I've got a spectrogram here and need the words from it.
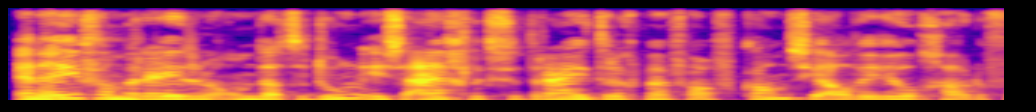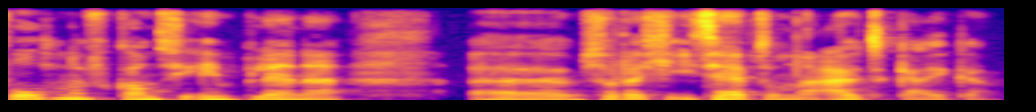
en een van de redenen om dat te doen is eigenlijk zodra je terug bent van vakantie alweer heel gauw de volgende vakantie inplannen, um, zodat je iets hebt om naar uit te kijken.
